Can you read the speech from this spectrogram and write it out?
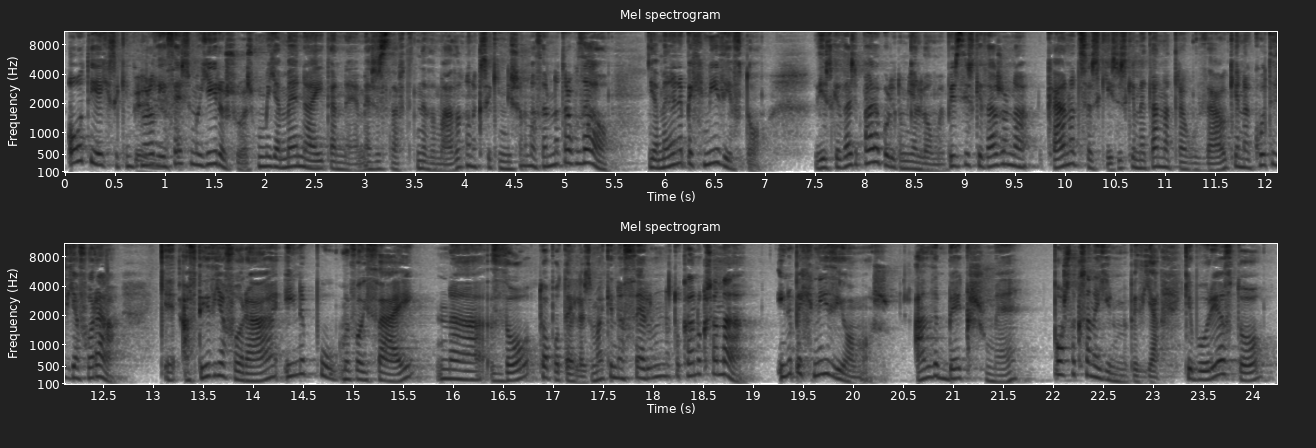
ό,τι έχεις εκείνη την ώρα διαθέσιμο γύρω σου. Α πούμε, για μένα ήταν μέσα σε αυτή την εβδομάδα το να ξεκινήσω να μαθαίνω να τραγουδάω. Για μένα είναι παιχνίδι αυτό. Διασκεδάζει πάρα πολύ το μυαλό μου. Επίσης, διασκεδάζω να κάνω τις ασκήσεις και μετά να τραγουδάω και να ακούω τη διαφορά. Και αυτή η διαφορά είναι που με βοηθάει να δω το αποτέλεσμα και να θέλω να το κάνω ξανά. Είναι παιχνίδι όμως. Αν δεν παίξουμε, πώς θα ξαναγίνουμε παιδιά; Και μπορεί αυτό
